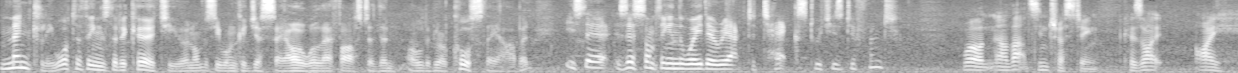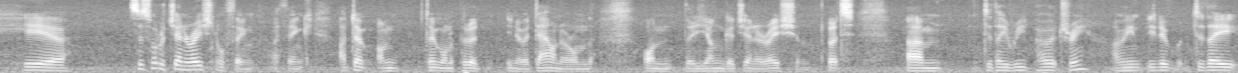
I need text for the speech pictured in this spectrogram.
mentally, what are things that occur to you? And obviously, one could just say, "Oh, well, they're faster than older people." Of course, they are. But is there is there something in the way they react to text which is different? Well, now that's interesting because I I hear it's a sort of generational thing. I think I don't I don't want to put a you know a downer on the on the younger generation, but um, do they read poetry? I mean, you know, do they?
